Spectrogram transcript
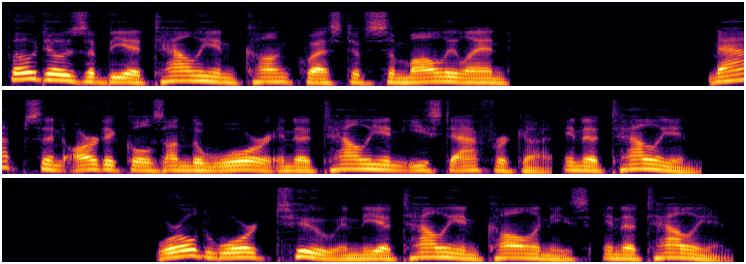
Photos of the Italian conquest of Somaliland. Maps and articles on the war in Italian East Africa in Italian. World War II in the Italian colonies in Italian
